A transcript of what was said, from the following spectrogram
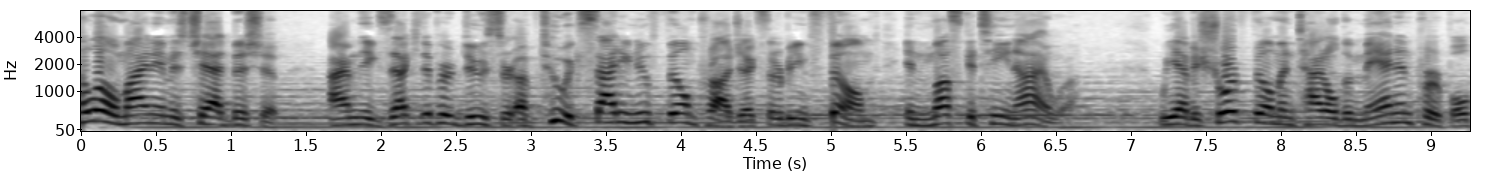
Hello, my name is Chad Bishop. I'm the executive producer of two exciting new film projects that are being filmed in Muscatine, Iowa. We have a short film entitled The Man in Purple,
